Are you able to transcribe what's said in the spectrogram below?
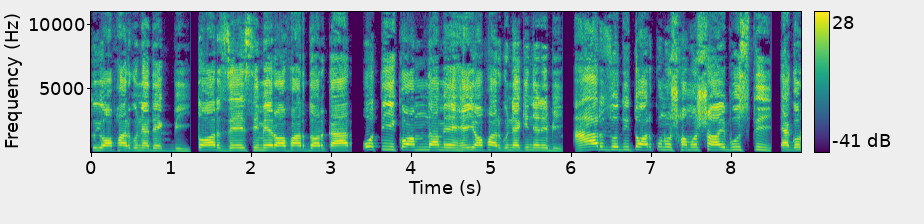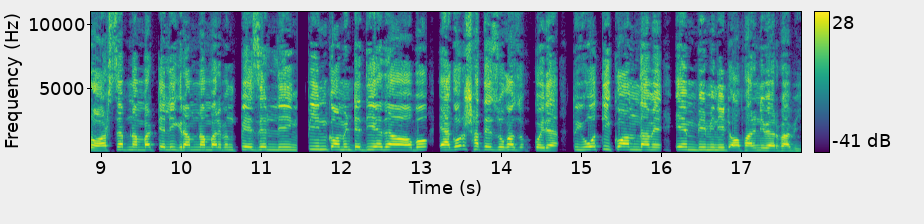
তুই অফার গুনে দেখবি। তোর যে সিমের অফার দরকার, অতি কম দামে এই অফার গুনে কিনে নিবি। আর যদি তোর কোনো সমস্যা হয়, বুঝতি। এগোর হোয়াটসঅ্যাপ নাম্বার টেলিগ্রাম নাম্বার এবং পেজের লিঙ্ক পিন কমেন্টে দিয়ে দেওয়া হব। এগোর সাথে যোগাযোগ কইরা তুই অতি কম দামে এমবি মিনিট অফার নিবার পাবি।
